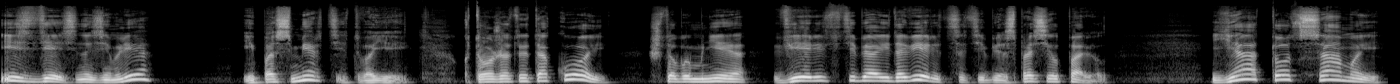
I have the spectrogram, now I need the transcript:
и здесь, на земле, и по смерти твоей. Кто же ты такой, чтобы мне верить в тебя и довериться тебе?» — спросил Павел. «Я тот самый»,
